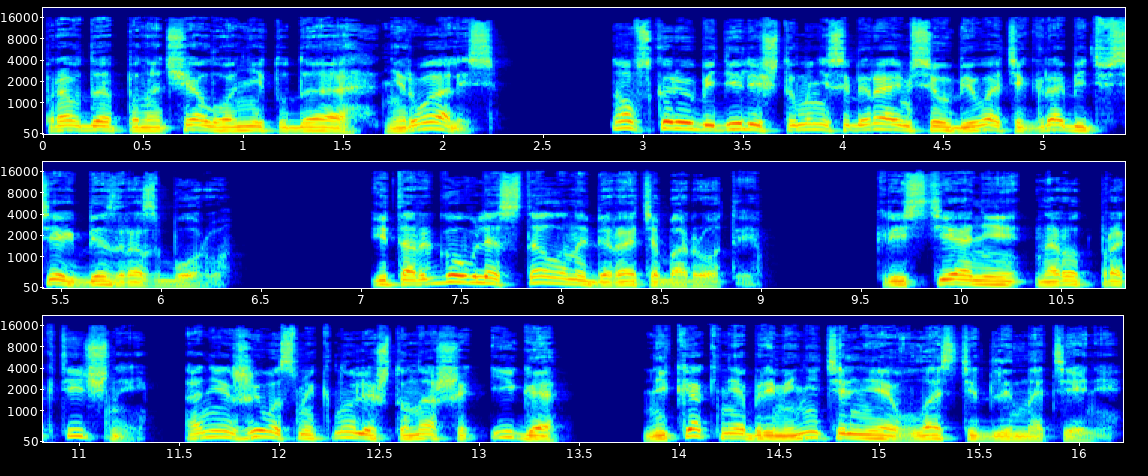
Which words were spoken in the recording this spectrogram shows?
Правда, поначалу они туда не рвались, но вскоре убедились, что мы не собираемся убивать и грабить всех без разбору. И торговля стала набирать обороты. Крестьяне – народ практичный, они живо смекнули, что наша ига никак не обременительнее власти длиннотени.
